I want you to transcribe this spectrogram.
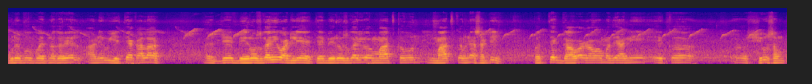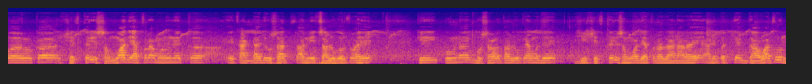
पुरेपूर प्रयत्न करेल. आणि येत्या काळात जे बेरोजगारी वाढली आहे त्या बेरोजगारीवर मात करून मात करण्यासाठी प्रत्येक गावागावामध्ये आम्ही एक शिवसंपर्क शेतकरी संवाद यात्रा म्हणून एक एक आठ दहा दिवसात आम्ही चालू करतो आहे की पूर्ण भुसावळ तालुक्यामध्ये ही शेतकरी संवाद यात्रा जाणार आहे. आणि प्रत्येक गावातून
